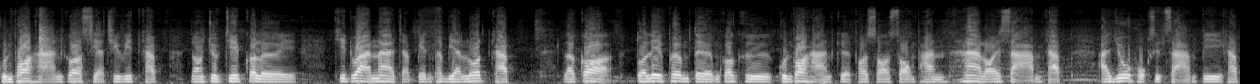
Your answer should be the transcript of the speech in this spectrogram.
คุณพ่อหารก็เสียชีวิตครับน้องจุ๊บจิ๊บก็เลย คิดว่าน่าจะเป็นทะเบียนรถครับ แล้วก็ตัวเลขเพิ่มเติมก็คือคุณพ่อหารเกิดพศ 2503 ครับ อายุ 63 ปีครับ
